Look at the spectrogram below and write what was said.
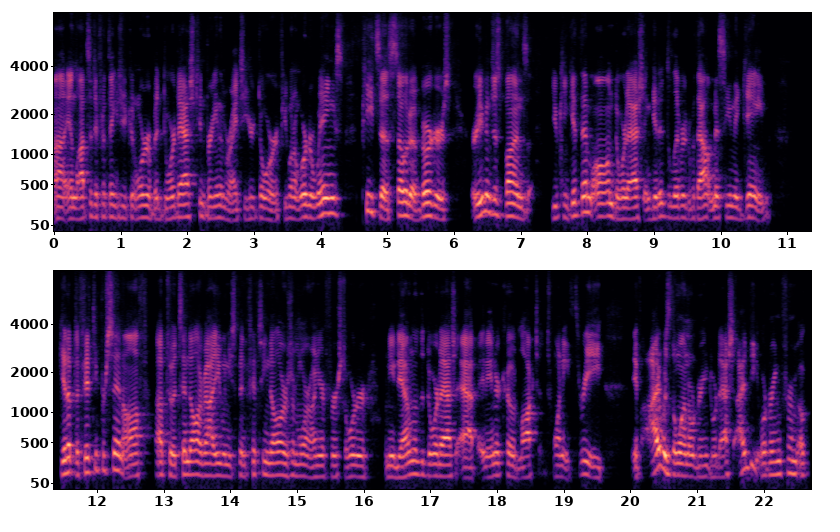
uh, and lots of different things you can order, but DoorDash can bring them right to your door. If you want to order wings, pizza, soda, burgers, or even just buns, you can get them all on DoorDash and get it delivered without missing the game. Get up to 50% off, up to a $10 value when you spend $15 or more on your first order when you download the DoorDash app and enter code LOCKED23. If I was the one ordering DoorDash, I'd be ordering from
